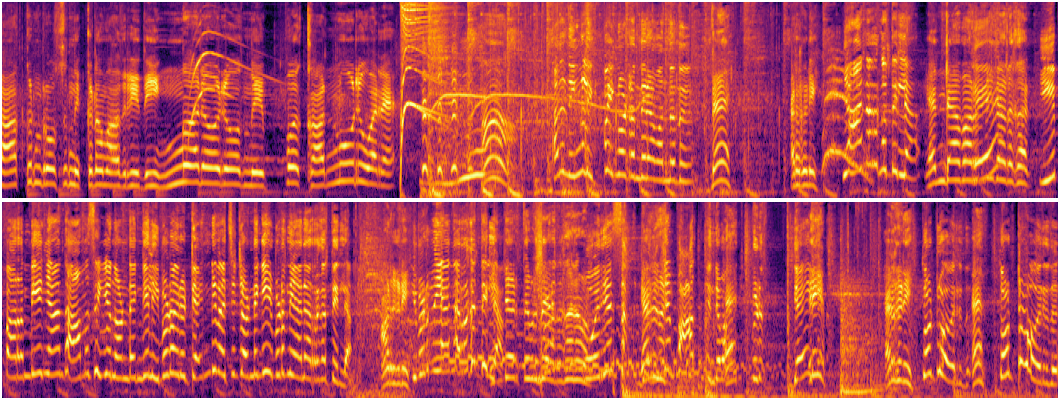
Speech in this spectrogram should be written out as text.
ജാക്കൻ റോസ് നിക്കണ മാതിരി ഇത് ഇങ്ങനോരോന്ന് നിപ്പ് കണ്ണൂര് വരെ. അത് നിങ്ങൾ ഇപ്പൊ ഇങ്ങോട്ട് എന്തിനാ വന്നത് ഇറങ്ങടി ഞാൻ ഇറങ്ങത്തില്ല. എന്താ ഇറങ്ങാൻ ഈ പറമ്പിൽ ഞാൻ താമസിക്കുന്നുണ്ടെങ്കിൽ ഇവിടെ ഒരു ടെന്റ് വെച്ചിട്ടുണ്ടെങ്കിൽ ഇവിടെ ഞാൻ ഇറങ്ങത്തില്ല. ഇവിടുന്ന് ഞാൻ ഇറങ്ങത്തില്ല. ഇറങ്ങടി. തൊട്ട് പോകരുത്? പോകരുത്.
